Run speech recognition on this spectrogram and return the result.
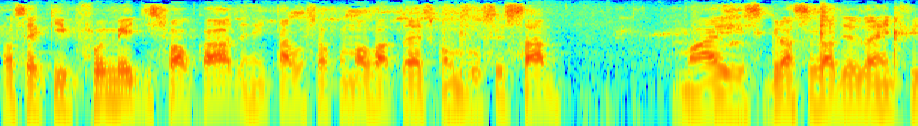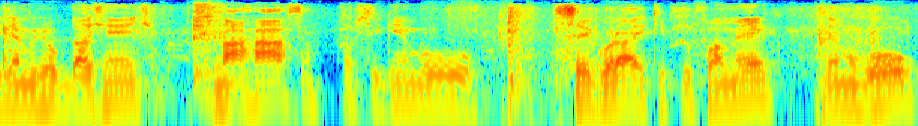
Nossa equipe foi meio desfalcada, a gente tava só com nove atletas, como você sabe. Mas graças a Deus a gente fizemos o jogo da gente, na raça, conseguimos segurar a equipe do Flamengo, demos um gol.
